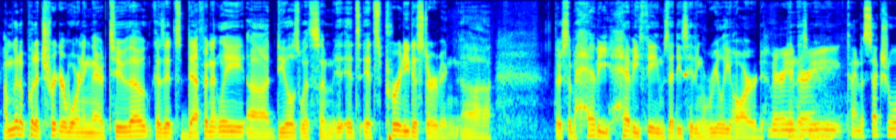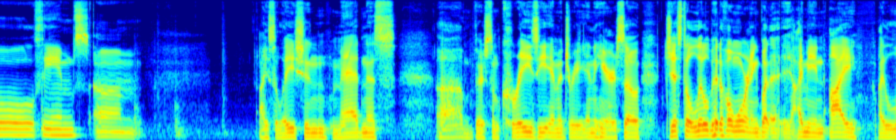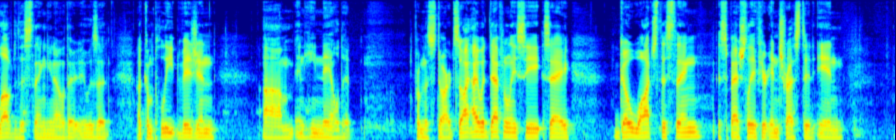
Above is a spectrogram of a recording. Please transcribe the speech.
I'm going to put a trigger warning there too, though, because it's definitely uh, deals with some. it- It's it's pretty disturbing. Uh, there's some heavy, heavy themes that he's hitting really hard very in this very movie. kind of sexual themes. Um, isolation, madness. Um, there's some crazy imagery in here, so just a little bit of a warning. But uh, I mean, I I loved this thing. You know, it was a a complete vision, um, and he nailed it from the start. So I, I would definitely see say, go watch this thing, especially if you're interested in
